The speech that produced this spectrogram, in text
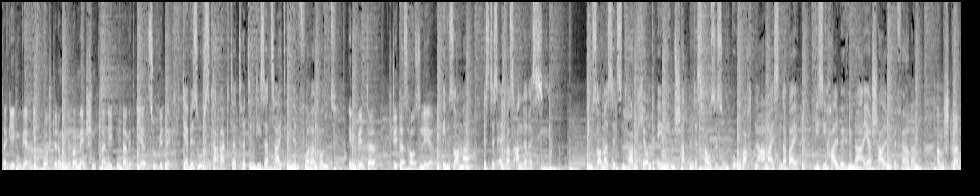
Dagegen werden die Vorstellungen über Menschenplaneten damit eher zugedeckt. Der Besuchscharakter tritt in dieser Zeit in den Vordergrund. Im Winter steht das Haus leer. Im Sommer ist es etwas anderes. Im Sommer sitzen Horche und Amy im Schatten des Hauses und beobachten Ameisen dabei, wie sie halbe Hühnereierschalen befördern. Am Strand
